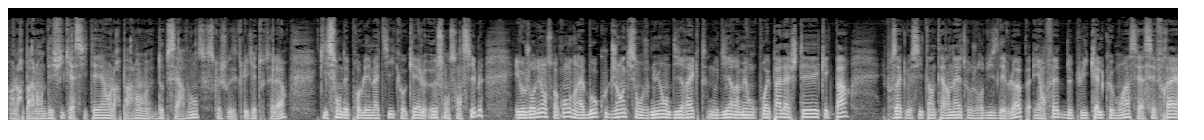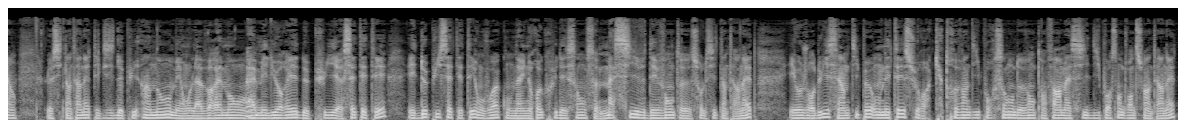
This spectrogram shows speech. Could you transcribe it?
en leur parlant d'efficacité, en leur parlant d'observance, ce que je vous expliquais tout à l'heure, qui sont des problématiques auxquelles eux sont sensibles. Et aujourd'hui, on se rend compte qu'on a beaucoup de gens qui sont venus en direct nous dire mais on pourrait pas l'acheter quelque part. C'est pour ça que le site internet aujourd'hui se développe. Et en fait, depuis quelques mois, c'est assez frais. Hein. Le site internet existe depuis un an, mais on l'a vraiment Ouais. amélioré depuis euh, cet été. Et depuis cet été, on voit qu'on a une recrudescence massive des ventes euh, sur le site internet. Et aujourd'hui, c'est un petit peu, on était sur 90% de ventes en pharmacie, 10% de ventes sur internet.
